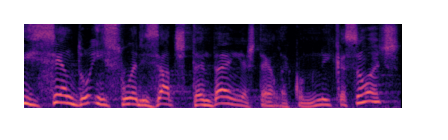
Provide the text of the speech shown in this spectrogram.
e sendo insularizados também as telecomunicações.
